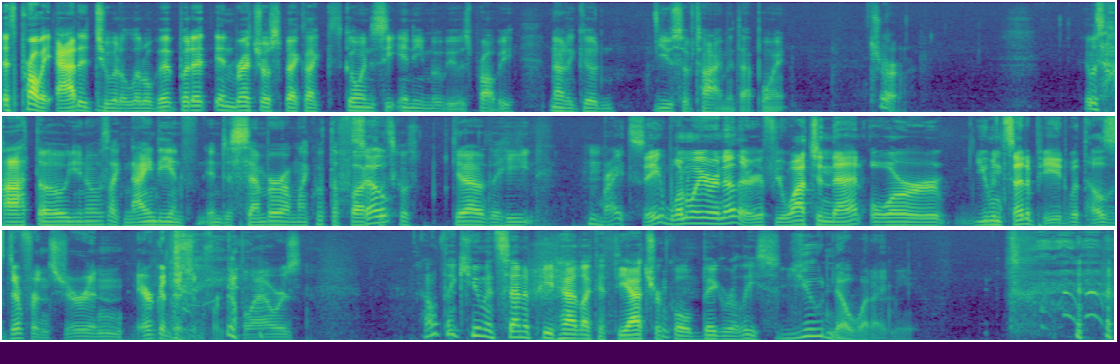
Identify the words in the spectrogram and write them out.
It's probably added to it a little bit, but it, in retrospect, like going to see any movie was probably not a good use of time at that point. sure. It was hot though, you know. It was like 90 in, in December. I'm like, what the fuck? So- Let's go get out of the heat. Hmm. Right. See, one way or another, if you're watching that or Human Centipede, what the hell's the difference? You're in air conditioning for a couple hours. I don't think Human Centipede had like a theatrical big release. You know what I mean.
